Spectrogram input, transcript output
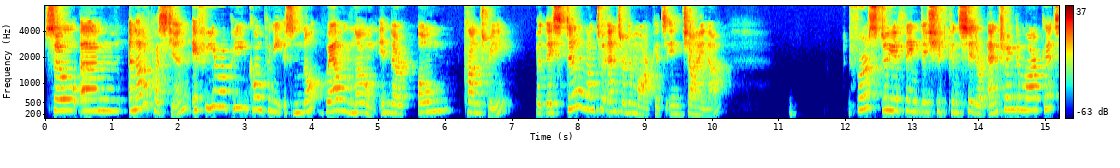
So um, another question: If a European company is not well known in their own country, but they still want to enter the market in China, first, do you think they should consider entering the market?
